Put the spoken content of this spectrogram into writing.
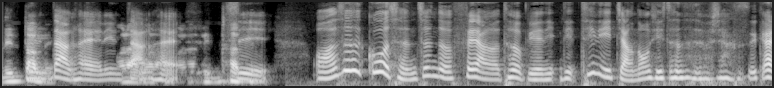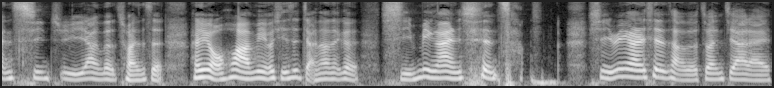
领当领当嘿，领当嘿，是。哇，这个过程真的非常的特别。你你听你讲东西，真的就像是看戏剧一样的传神，很有画面。尤其是讲到那个洗命案现场，洗命案现场的专家来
